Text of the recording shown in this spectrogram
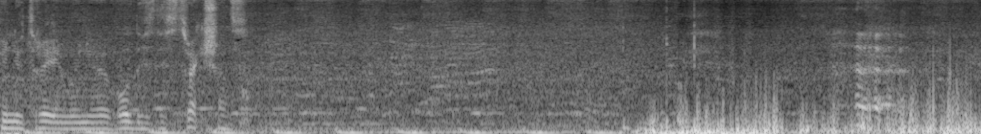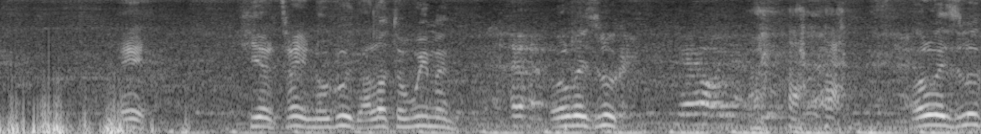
Can you train when you have all these distractions? hey, here train no good. A lot of women. Always look. Always look.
